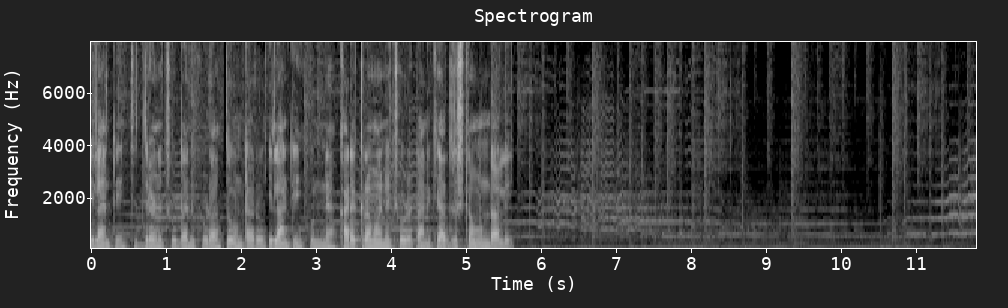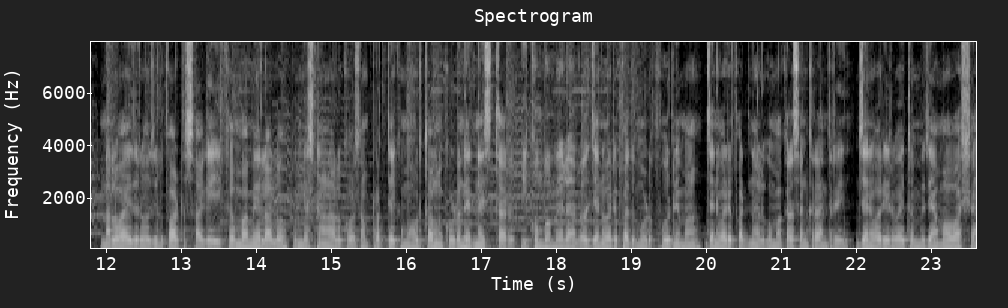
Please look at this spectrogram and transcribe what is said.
ఇలాంటి సిద్ధులను చూడడానికి కూడా ఉంటారు. ఇలాంటి పుణ్య కార్యక్రమాన్ని చూడటానికి అదృష్టం ఉండాలి. నలభై ఐదు రోజుల పాటు సాగే ఈ కుంభమేళాలో పుణ్య స్నానాల కోసం ప్రత్యేక ముహూర్తాలను కూడా నిర్ణయిస్తారు. ఈ కుంభమేళాలో జనవరి పదమూడు పూర్ణిమ జనవరి పద్నాలుగు మకర సంక్రాంతి జనవరి ఇరవై తొమ్మిది అమావాస్య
